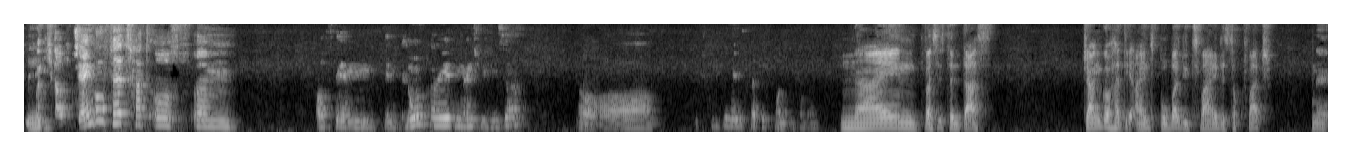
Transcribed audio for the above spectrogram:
Nee, Und ich glaube, Django Fett hat auf, ähm, auf dem, dem Klonplaneten, Mensch, wie hieß er? Oh, ich den Nein, was ist denn das? Django hat die 1, Boba die 2, das ist doch Quatsch. Nee.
